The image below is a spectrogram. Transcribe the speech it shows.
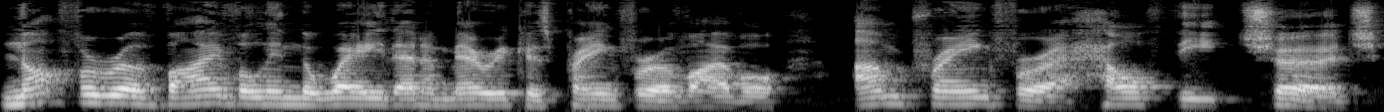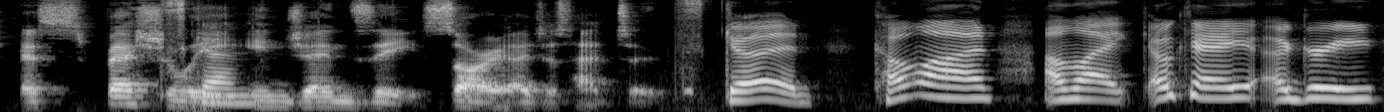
not for revival in the way that America is praying for revival. I'm praying for a healthy church, especially in Gen Z. Sorry, I just had to. It's good. Come on. I'm like, okay, agree.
